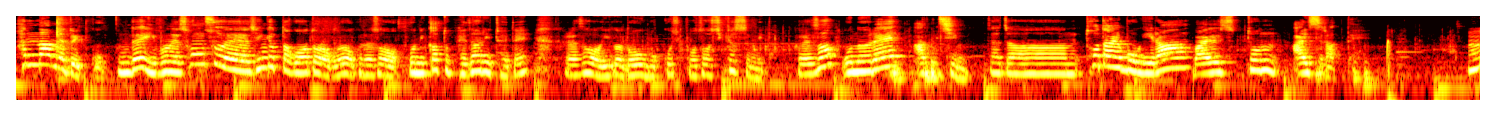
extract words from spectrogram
한남에도 있고. 근데 이번에 성수에 생겼다고 하더라고요. 그래서 보니까 또 배달이 되대? 그래서 이거 너무 먹고 싶어서 시켰습니다. 그래서 오늘의 아침. 짜잔. 토달복이랑 마일스톤 아이스 라떼. 음!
